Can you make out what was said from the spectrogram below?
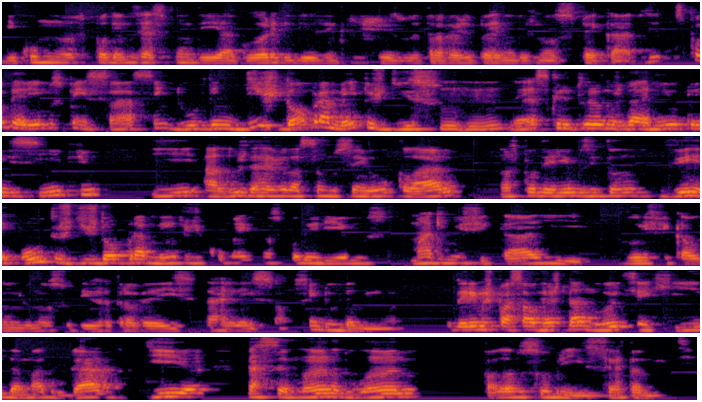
de como nós podemos responder à glória de Deus em Cristo Jesus através do perdão dos nossos pecados. E nós poderíamos pensar, sem dúvida, em desdobramentos disso. Uhum. Né? A Escritura nos daria o princípio e, à luz da revelação do Senhor, claro, nós poderíamos então ver outros desdobramentos de como é que nós poderíamos magnificar e glorificar o nome do nosso Deus através da redenção, sem dúvida nenhuma. Poderíamos passar o resto da noite aqui, da madrugada, do dia, da semana, do ano, falando sobre isso, certamente.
